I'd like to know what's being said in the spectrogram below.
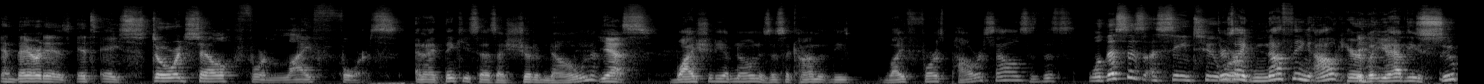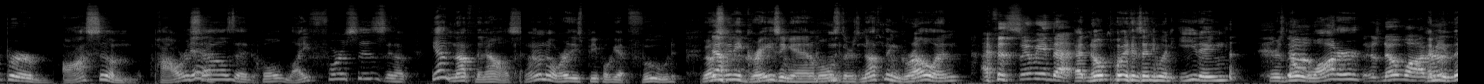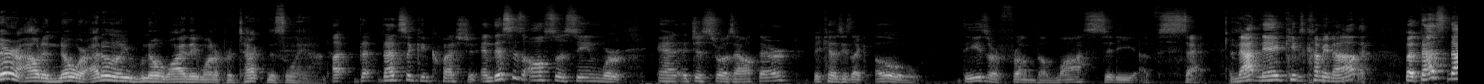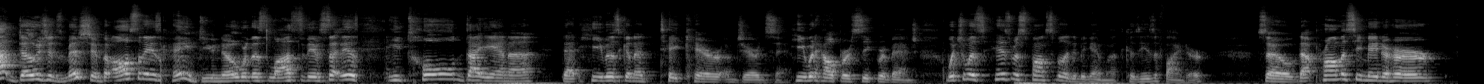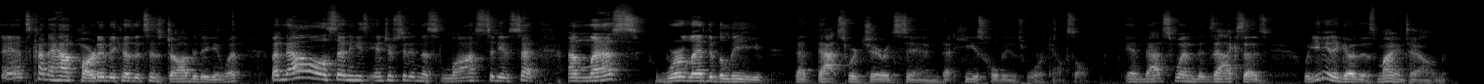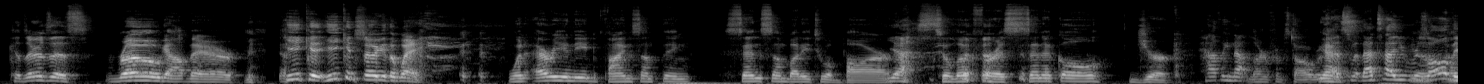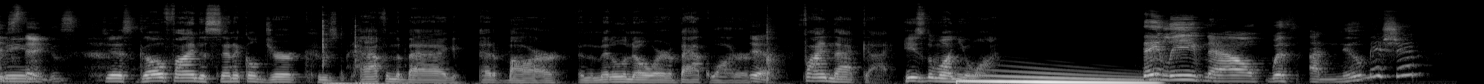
and there it is. It's a storage cell for life force. And I think he says, I should have known. Yes. Why should he have known? Is this a comment? These life force power cells? Is this. Well, this is a scene too. There's where, like nothing out here, but you have these super awesome power cells that hold life forces. And yeah, nothing else. I don't know where these people get food. We don't No. see any grazing animals. There's nothing growing. I'm assuming that At no point is anyone eating. There's no, No. water. there's no water. I mean, they're out in nowhere. I don't even know why they want to protect this land. Uh, that, that's a good question. And this is also a scene where, and it just throws out there because he's like, oh, these are from the lost city of Set. And that name keeps coming up. But that's not Dogen's mission. But also he's like, hey, do you know where this lost city of Set is? He told Dhyana that he was going to take care of Jared-Syn. He would help her seek revenge, which was his responsibility to begin with because he's a finder. So that promise he made to her, eh, it's kind of half-hearted because it's his job to begin with. But now all of a sudden he's interested in this lost city of Set, unless we're led to believe that that's where Jared-Syn, that he's holding his war council, and that's when the Zach says, "Well, you need to go to this mining town because there's this rogue out there. He can he can show you the way." Whenever you need to find something, send somebody to a bar Yes. to look for a cynical jerk. Have we not learned from Star Wars? Yes. That's what, that's how you resolve these mean- things. Just go find a cynical jerk who's half in the bag at a bar in the middle of nowhere in a backwater. Yeah. Find that guy. He's the one you want. they leave now with a new mission.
